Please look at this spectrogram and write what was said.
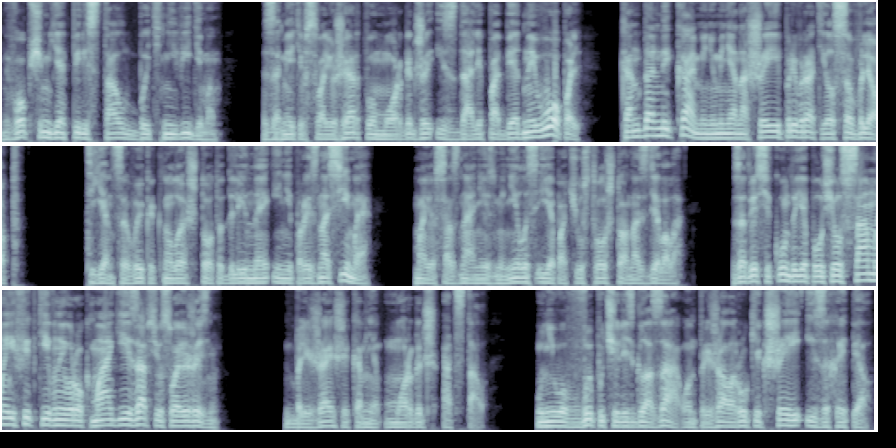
В общем, я перестал быть невидимым. Заметив свою жертву, Моргаджи издали победный вопль. Кандальный камень у меня на шее превратился в лед. Тьенца выкрикнула что-то длинное и непроизносимое. Мое сознание изменилось, и я почувствовал, что она сделала. За две секунды я получил самый эффективный урок магии за всю свою жизнь. Ближайший ко мне Моргадж отстал. У него выпучились глаза, он прижал руки к шее и захрипел.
